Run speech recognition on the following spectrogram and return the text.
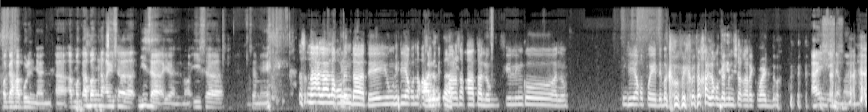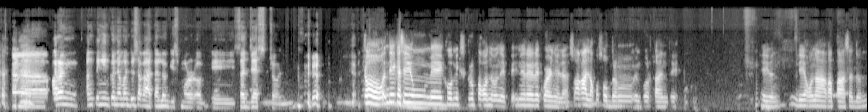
paghahabol niyan, ah, mag-abang na kayo sa ISA, ayan, mga ISA, sa may... Tapos naalala ko rin dati, yung hindi ako nakasubmit na. para sa catalog, feeling ko, ano, hindi ako pwede mag-comic ko. Nakala ko ganun siya ka-required doon. Ay, hindi naman. Ah, parang, ang tingin ko naman doon sa catalog is more of a suggestion. Oo, hindi kasi yung may comics group ako noon eh, nire-require nila. So akala ko sobrang importante. Ayun, hindi ako nakakapasa doon.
